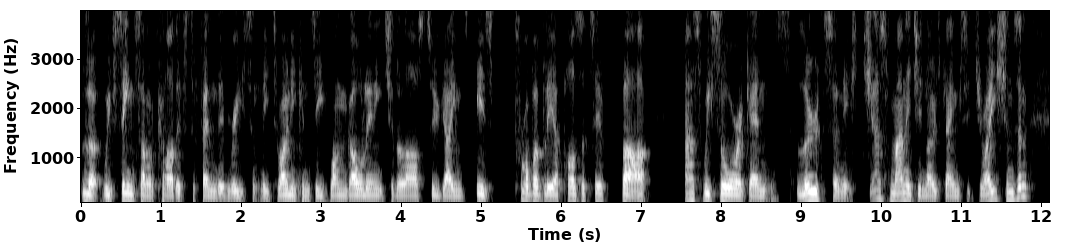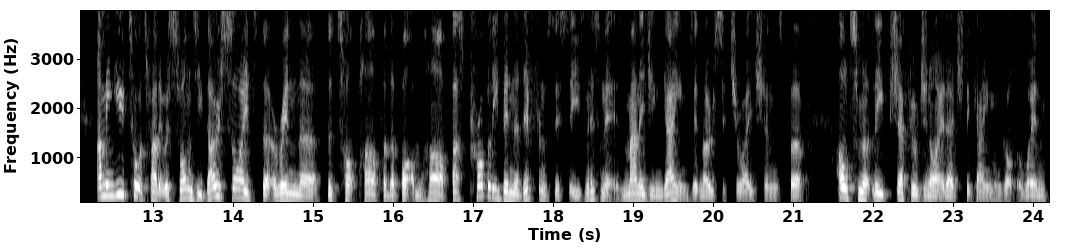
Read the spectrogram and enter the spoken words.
look, we've seen some of Cardiff's defending recently. To only concede one goal in each of the last two games is probably a positive, but as we saw against Luton, it's just managing those game situations. And I mean, you talked about it with Swansea. Those sides that are in the, the top half of the bottom half, that's probably been the difference this season, isn't it? Is managing games in those situations. But ultimately, Sheffield United edged the game and got the win.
